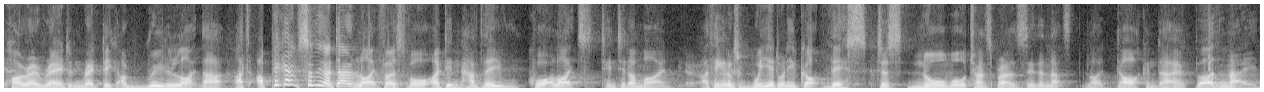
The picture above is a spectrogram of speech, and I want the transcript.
pyro red, and red decal. I really like that. I'd, I'll pick out something I don't like first of all. I didn't have the quarter lights tinted on mine. I think it looks weird when you've got this just normal transparency, then that's like darkened out. But other than that, it,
